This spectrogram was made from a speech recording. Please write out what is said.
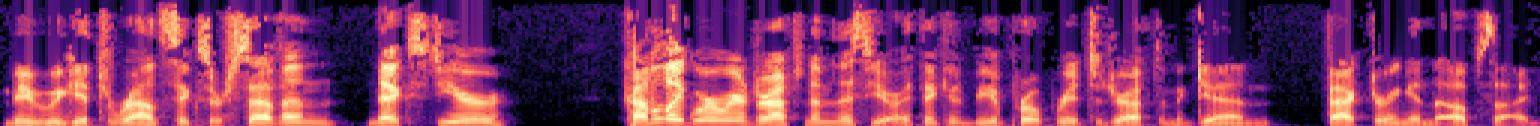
maybe we get to round six or seven next year, kind of like where we are drafting him this year. I think it'd be appropriate to draft him again, factoring in the upside.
